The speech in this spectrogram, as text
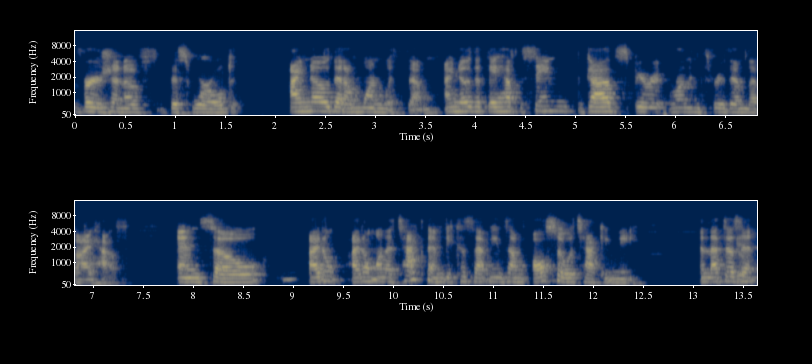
version of this world i know that i'm one with them. I know that they have the same god spirit running through them that i have and so i don't i don't want to attack them because that means i'm also attacking me. And that doesn't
